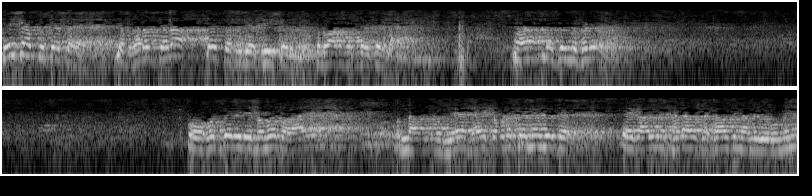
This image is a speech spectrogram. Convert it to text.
یہی کیا کچھ کہتا ہے، جب غرض چلا تو تجھے ٹھیک کروں گا تلوار کو کیسے لایا مسجد میں کھڑے ہو۔ وہ خود کے لیے نمبر پر آئے نئے نئے کپڑے پہنے ہوئے تھے۔ ایک آدمی کھڑا ہوا تھا کافی نالی روم میں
